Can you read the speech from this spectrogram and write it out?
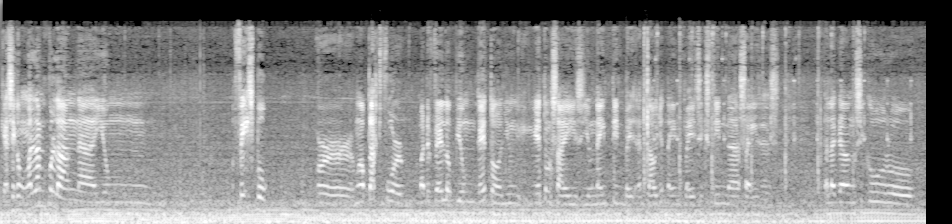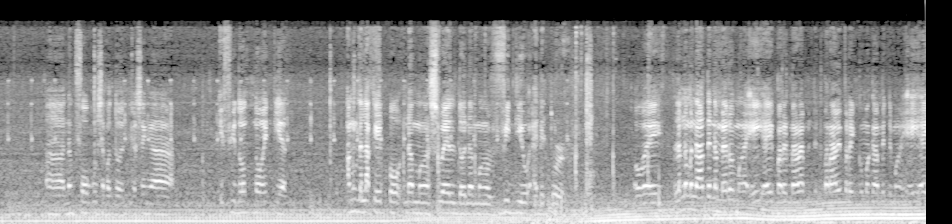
Kasi kung alam ko lang na yung Facebook or mga platform ma-develop yung ito, yung itong size, yung 19 by ang tawag yun, 9 by 16 na sizes. Talagang siguro ah, nag-focus ako doon kasi nga if you don't know it yet, ang lalaki po ng mga sweldo ng mga video editor. Okay? Alam naman natin na meron mga AI pa rin, marami, marami pa rin gumagamit ng mga AI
